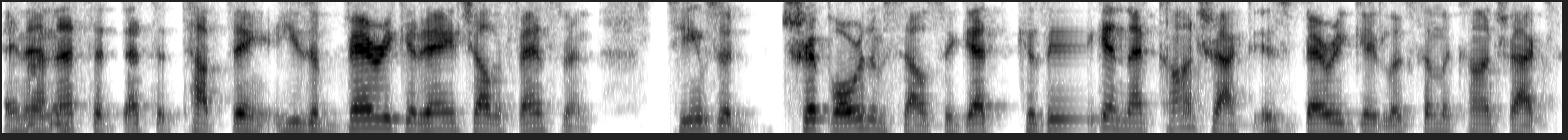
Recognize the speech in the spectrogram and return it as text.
And then right. that's a that's a tough thing. He's a very good NHL defenseman. Teams would trip over themselves to get because again, that contract is very good. Looks on the contracts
